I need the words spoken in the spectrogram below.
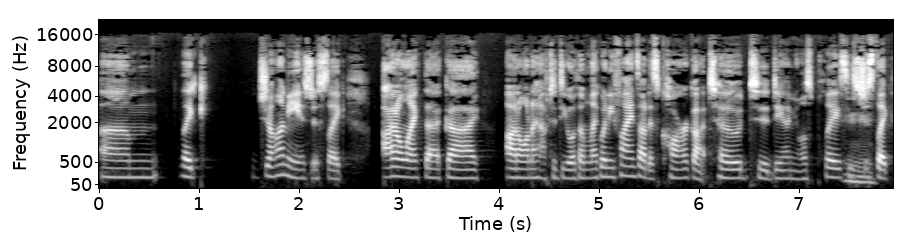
um, like Johnny is just like, I don't like that guy. I don't want to have to deal with him. Like when he finds out his car got towed to Daniel's place, he's mm-hmm. just like,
